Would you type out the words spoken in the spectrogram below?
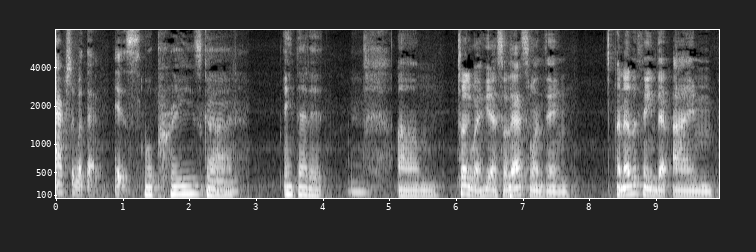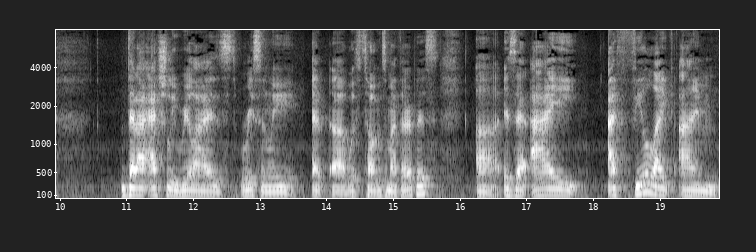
actually what that is. well, praise God. Ain't that it? Um, so anyway, yeah, so that's one thing. Another thing that I'm that I actually realized recently at, uh, with talking to my therapist uh, is that I I feel like I'm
